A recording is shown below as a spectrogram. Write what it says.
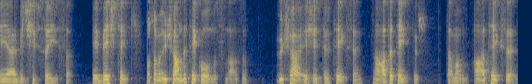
eğer bir çift sayıysa e 5 tek. O zaman 3 anda tek olması lazım. 3A eşittir tekse A da tektir. Tamam A tekse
